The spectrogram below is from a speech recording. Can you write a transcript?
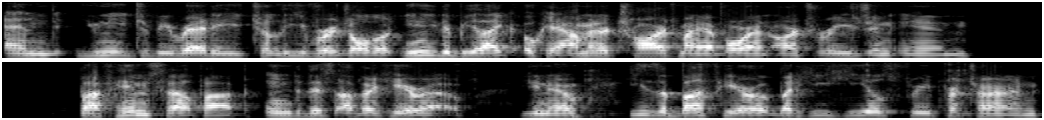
and you need to be ready to leverage all the, you need to be like, okay, I'm going to charge my abhorrant arch regent in buff himself up into this other hero. You know, he's a buff hero, but he heals three per turn,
